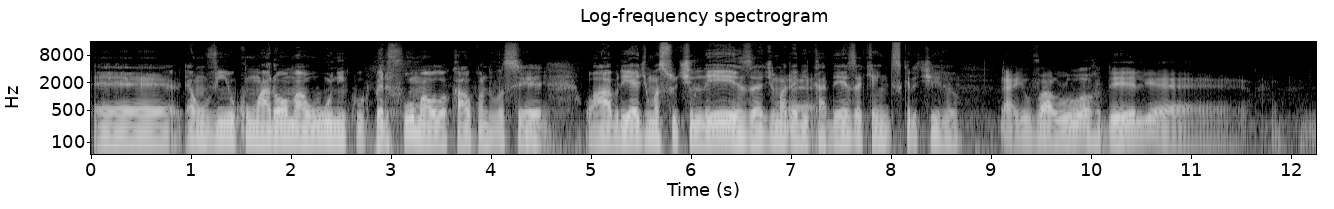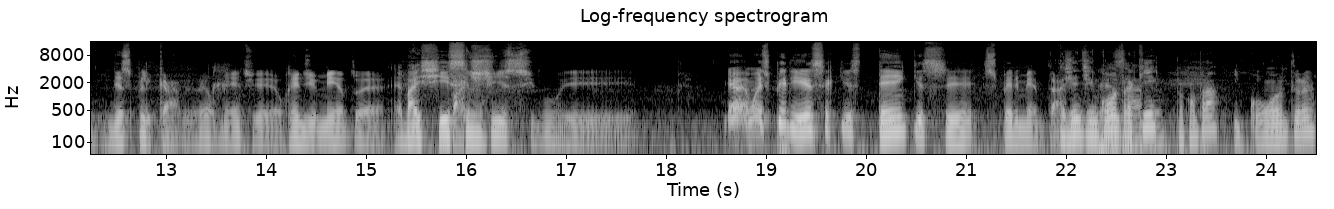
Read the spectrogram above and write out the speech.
É, é um vinho com um aroma único, que perfuma o local quando você Sim. o abre. E é de uma sutileza, de uma É. delicadeza que é indescritível. Ah, e o valor dele é inexplicável, realmente. O rendimento é É baixíssimo. baixíssimo e é uma experiência que tem que ser experimentada. A gente encontra Exato. aqui para comprar? encontra,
